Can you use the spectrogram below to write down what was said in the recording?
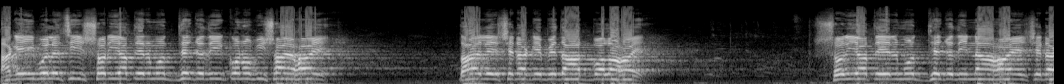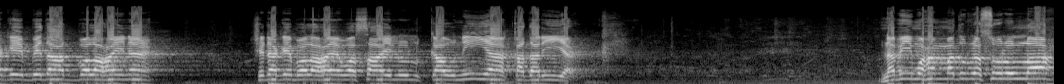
আগেই বলেছি, শরীয়তের মধ্যে যদি কোনো বিষয় হয়, তাহলে সেটাকে বেদাত বলা হয়। শরীয়তের মধ্যে যদি না হয়, সেটাকে বেদাত বলা হয় না। সেটাকে বলা হয় ওয়াসাইলুল কাউনিয়া কাদারিয়া। নবী মোহাম্মদুর রসুল্লাহ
